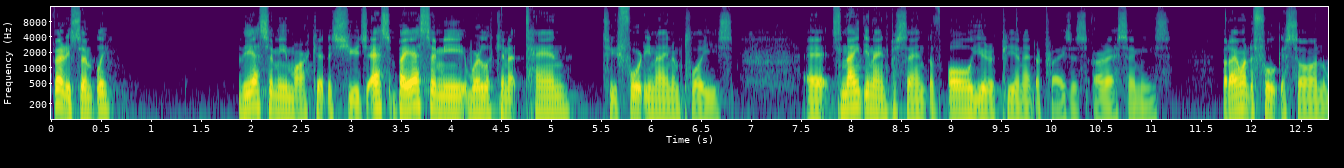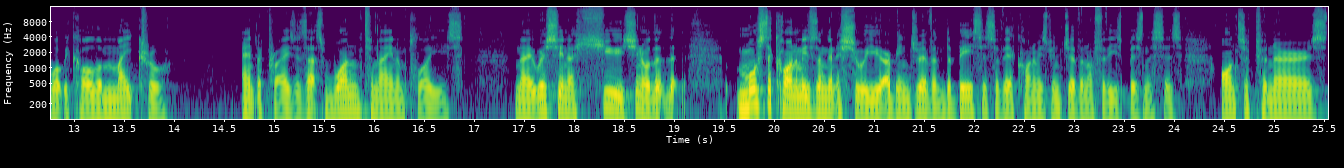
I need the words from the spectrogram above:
very simply, the SME market is huge. S by SME, we're looking at 10 to 49 employees. Uh, it's 99% of all European enterprises are SMEs. But I want to focus on what we call the micro enterprises. That's one to nine employees. Now, we're seeing a huge, you know, the, the, most economies I'm going to show you are being driven, the basis of the economy has been driven off of these businesses. Entrepreneurs,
